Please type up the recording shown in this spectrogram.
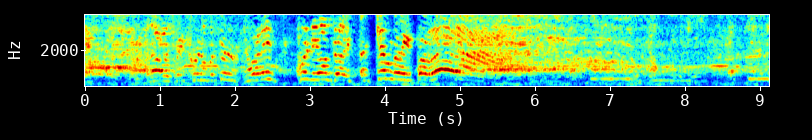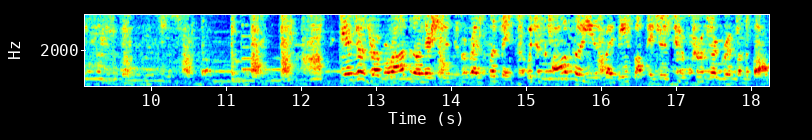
Yes. And now let's meet crew number two. You ready? Brittany Andres rosin on their shoes to prevent slipping, which is also used by baseball pitchers to improve their grip on the ball.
